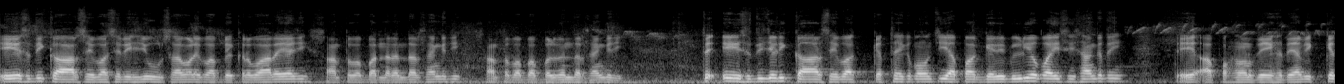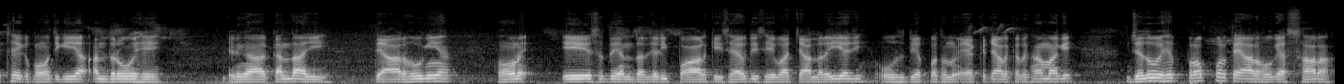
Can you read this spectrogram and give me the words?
ਇਸ ਦੀ ਕਾਰ ਸੇਵਾ ਸ੍ਰੀ ਹਜੂਰ ਸਾਹਿਬ ਵਾਲੇ ਬਾਬੇ ਕਰਵਾ ਰਹੇ ਆ ਜੀ, ਸੰਤ ਬਾਬਾ ਨਰਿੰਦਰ ਸਿੰਘ ਜੀ, ਸੰਤ ਬਾਬਾ ਬਲਵਿੰਦਰ ਸਿੰਘ ਜੀ। ਤੇ ਇਸ ਦੀ ਜਿਹੜੀ ਕਾਰ ਸੇਵਾ ਕਿੱਥੇ ਕੁ ਪਹੁੰਚੀ, ਆਪਾਂ ਅੱਗੇ ਵੀ ਵੀਡੀਓ ਪਾਈ ਸੀ ਸੰਗਤ ਜੀ, ਤੇ ਆਪਾਂ ਹੁਣ ਦੇਖਦੇ ਆ ਵੀ ਕਿੱਥੇ ਕੁ ਪਹੁੰਚ ਗਈ ਆ, ਅੰਦਰੋਂ ਇਹ ਜਿਹੜੀਆਂ ਕੰਧਾਂ ਜੀ ਤਿਆਰ ਹੋ ਗਈਆਂ। ਹੁਣ ਇਸ ਦੇ ਅੰਦਰ ਜਿਹੜੀ ਪਾਲਕੀ ਸਾਹਿਬ ਦੀ ਸੇਵਾ ਚੱਲ ਰਹੀ ਹੈ ਜੀ, ਉਸ ਦੀ ਆਪਾਂ ਤੁਹਾਨੂੰ ਇੱਕ ਝਲਕ ਦਿਖਾਵਾਂਗੇ। ਜਦੋਂ ਇਹ ਪ੍ਰੋਪਰ ਤਿਆਰ ਹੋ ਗਿਆ ਸਾਰਾ,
